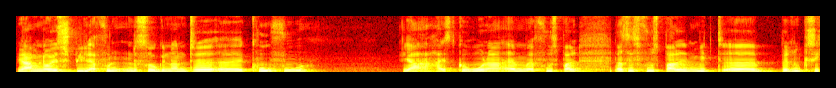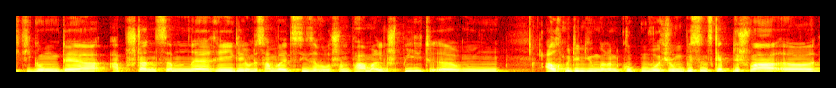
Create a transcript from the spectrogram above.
wir haben ein neues Spiel erfunden, das sogenannte äh, Kofu. Ja, heißt Corona-Fußball. das ist Fußball mit äh, Berücksichtigung der Abstandsregel und das haben wir jetzt diese Woche schon ein paar Mal gespielt. Ähm, auch mit den jüngeren Gruppen, wo ich schon ein bisschen skeptisch war. Äh,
